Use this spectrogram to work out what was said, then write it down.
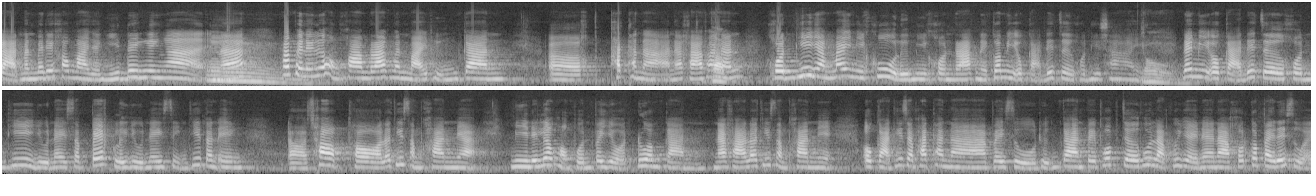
กาสมันไม่ได้เข้ามาอย่างนี้ได้ง่าย ๆนะอืมถ้าเป็นในเรื่องของความรักมันหมายถึงการเอ่อ พัฒนานะคะ เพราะฉะนั้นคนที่ยังไม่มีคู่หรือมีคนรักเนี่ยก็มีโอกาสได้เจอคนที่ใช่โอ้ได้มีโอกาสได้เจอคนที่อยู่ในสเปค หรืออยู่ในสิ่งที่ตนเองเออชอบพอและที่สำคัญเนี่ยมีในเรื่องของผลประโยชน์ร่วมกันนะคะ แล้วที่สำคัญเนี่ยโอกาสที่จะพัฒนาไปสู่ถึงการไปพบเจอผู้หลักผู้ใหญ่ในอนาคตก็ไปได้สวย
